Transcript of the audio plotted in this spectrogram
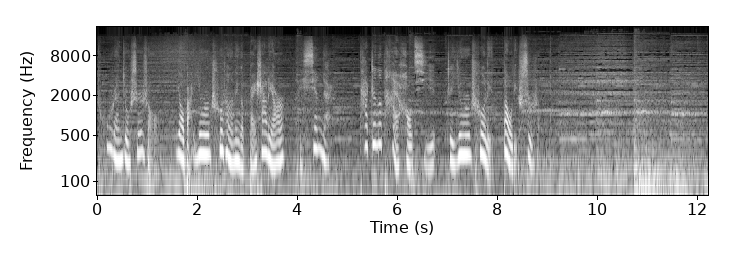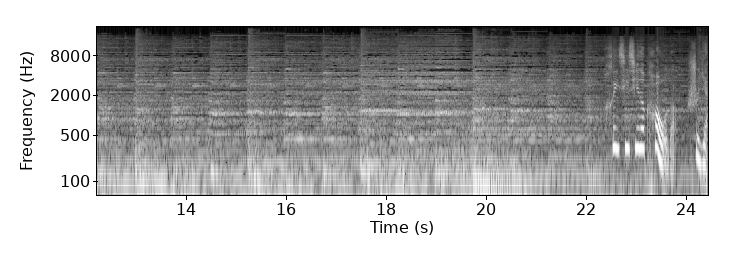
突然就伸手要把婴儿车上的那个白纱帘儿给掀开，他真的太好奇这婴儿车里到底是什么。黑漆漆的扣子是眼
